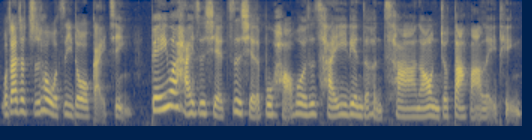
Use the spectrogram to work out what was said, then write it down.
我在这之后我自己都有改进。别因为孩子写字写的不好，或者是才艺练得很差，然后你就大发雷霆。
